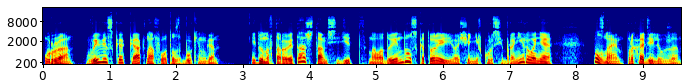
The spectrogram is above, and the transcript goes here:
Ура! Вывеска, как на фото с букинга. Иду на второй этаж, там сидит молодой индус, который вообще не в курсе бронирования. Ну, знаем, проходили уже.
